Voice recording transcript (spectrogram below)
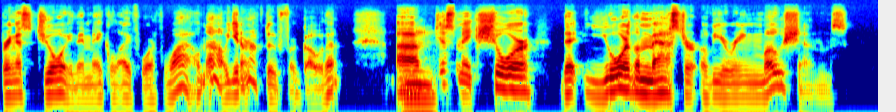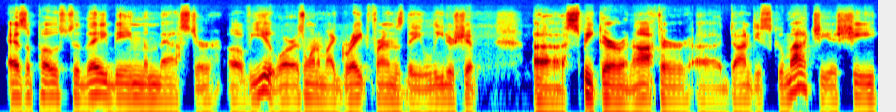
bring us joy. They make life worthwhile. No you don't have to forego them. Uh, mm. just make sure that you're the master of your emotions as opposed to they being the master of you. Or as one of my great friends, the leadership uh, speaker and author, uh, Dondi Scumaci, as she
